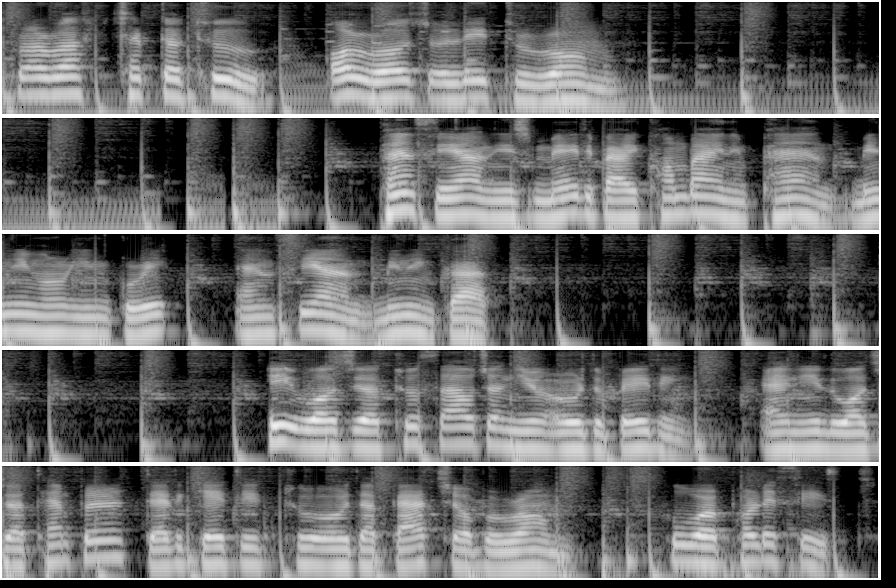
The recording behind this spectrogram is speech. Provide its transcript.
Proverbs chapter 2 All roads lead to Rome. Pantheon is made by combining pan, meaning or in Greek, and theon, meaning God. It was a 2000 year old building, and it was a temple dedicated to all the gods of Rome, who were polytheists.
